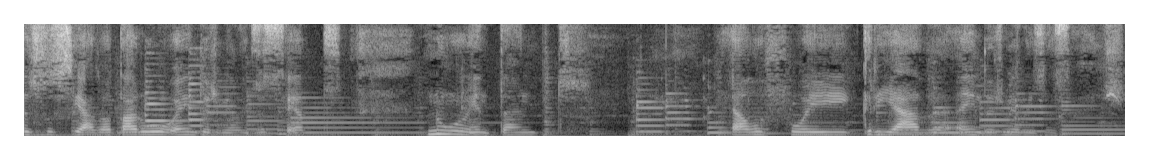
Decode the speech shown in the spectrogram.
associada ao tarot em 2017. No entanto, ela foi criada em 2016.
